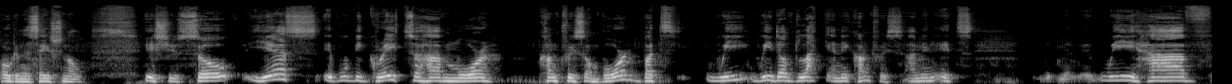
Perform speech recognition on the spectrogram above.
organizational issues. So yes, it would be great to have more countries on board, but we we don't lack any countries. I mean, it's we have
